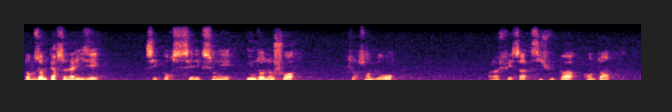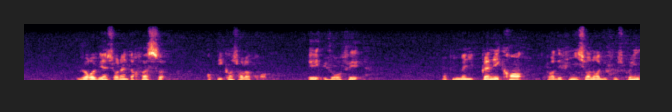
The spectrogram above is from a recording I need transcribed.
Donc zone personnalisée, c'est pour sélectionner une zone au choix sur son bureau. Voilà, je fais ça. Si je suis pas content, je reviens sur l'interface en cliquant sur la croix. Et je refais donc une manip plein écran. Par définition, on aura du full screen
